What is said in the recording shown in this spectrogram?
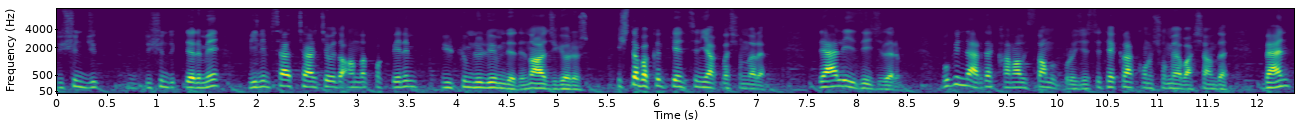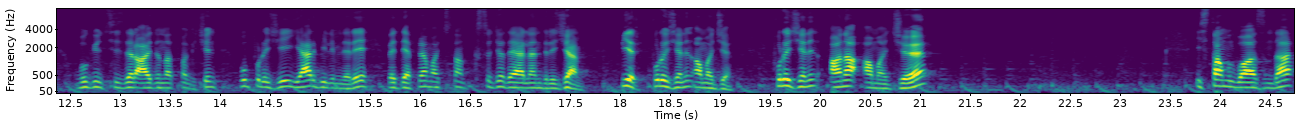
düşündük, düşündüklerimi bilimsel çerçevede anlatmak benim yükümlülüğüm dedi Naci Görür. İşte bakın kendisinin yaklaşımları. Değerli izleyicilerim, bugünlerde Kanal İstanbul projesi tekrar konuşulmaya başlandı. Ben bugün sizlere aydınlatmak için bu projeyi yer bilimleri ve deprem açısından kısaca değerlendireceğim. Bir, projenin amacı. Projenin ana amacı İstanbul Boğazı'nda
